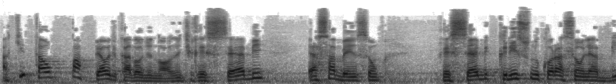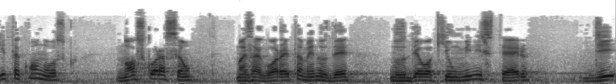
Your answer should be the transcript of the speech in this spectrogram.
Aqui está o papel de cada um de nós. A gente recebe essa bênção, recebe Cristo no coração, Ele habita conosco, nosso coração, mas agora Ele também nos, dê, nos deu aqui um ministério de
